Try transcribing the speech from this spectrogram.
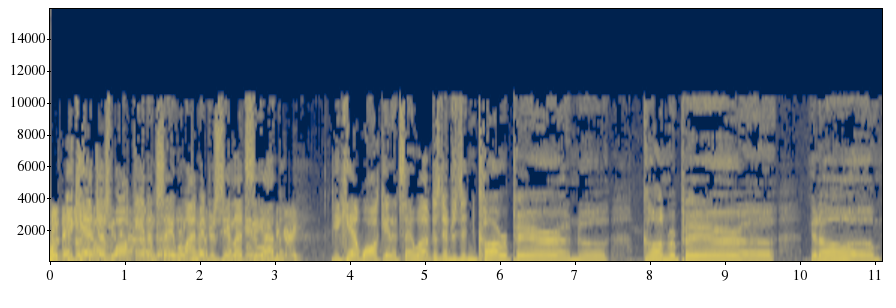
But You can't just walk in I'm and say, well, I'm interested, let's see, I'm... degree. You can't walk in and say, well, I'm just interested in car repair and uh, gun repair, uh, you know, um,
